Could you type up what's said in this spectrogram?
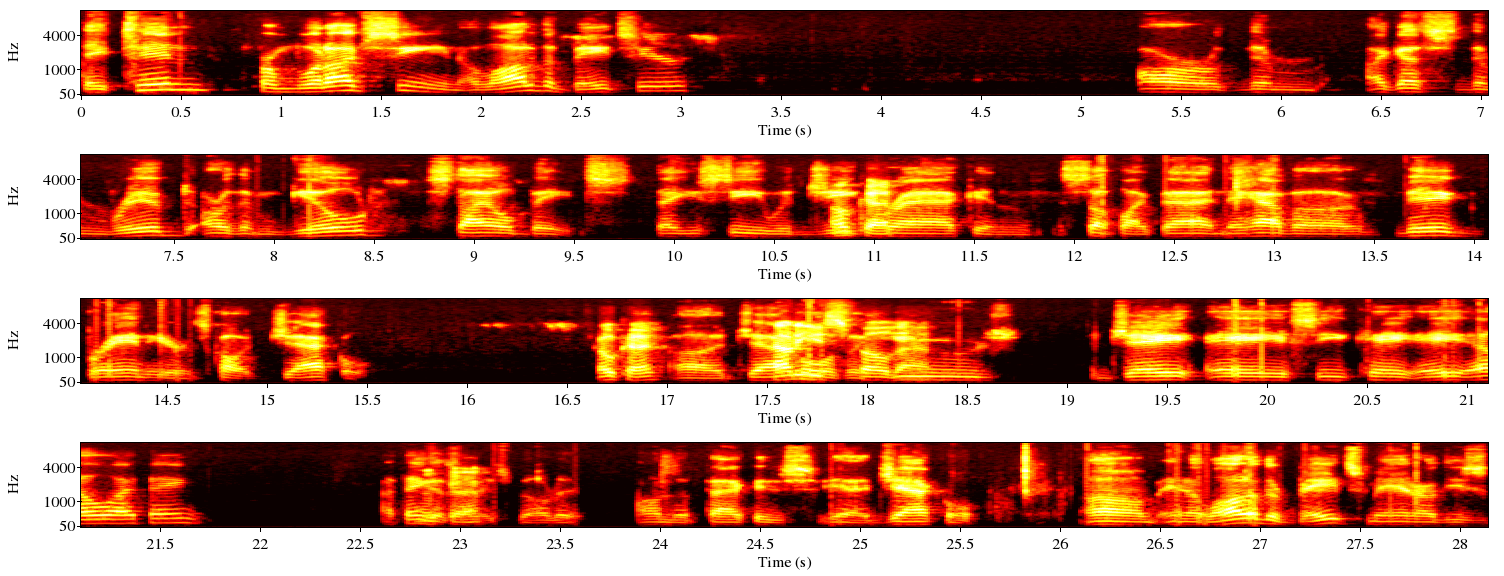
they tend, from what I've seen, a lot of the baits here are them I guess them ribbed or them gilled style baits that you see with G Okay. crack and stuff like that. And they have a big brand here. It's called Jackal. Okay. Uh, Jackal How do you is spell a that? huge J A C K A L. I think. I think that's how you spelled it on the package. Yeah, Jackal. Um, and a lot of their baits, man, are these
